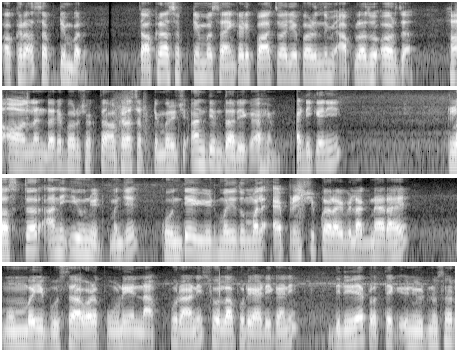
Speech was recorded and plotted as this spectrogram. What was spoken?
अकरा सप्टेंबर. तर अकरा सप्टेंबर सायंकाळी पाच वाजेपर्यंत तुम्ही आपला जो अर्ज हा ऑनलाईनद्वारे भरू शकता. अकरा सप्टेंबर याची अंतिम तारीख आहे. या ठिकाणी क्लस्टर आणि युनिट म्हणजे कोणत्या युनिटमध्ये तुम्हाला ॲप्रेनशिप करावी लागणार आहे मुंबई भुसावळ पुणे नागपूर आणि सोलापूर या ठिकाणी दिलेल्या आहे. प्रत्येक युनिटनुसार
